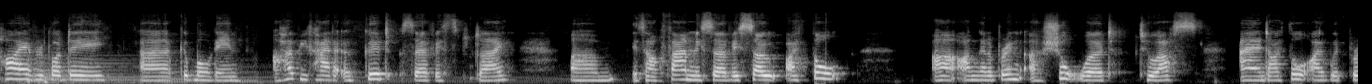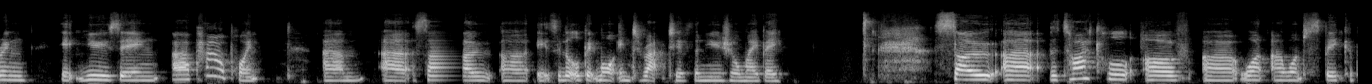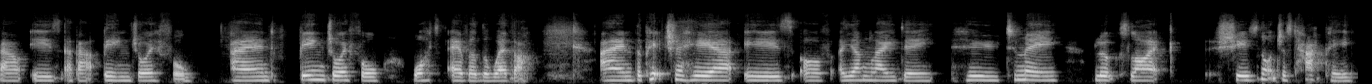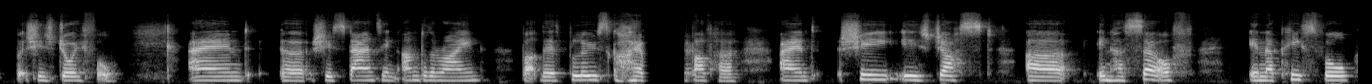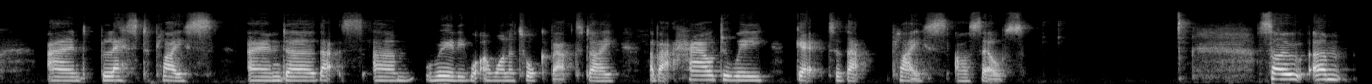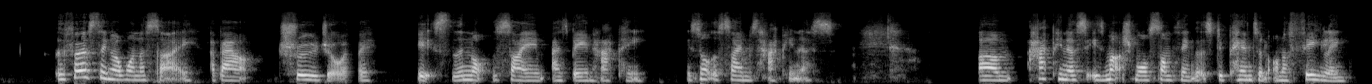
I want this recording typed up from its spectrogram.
Hi, everybody. Uh, good morning. I hope you've had a good service today. Um, it's our family service, so I thought uh, I'm going to bring a short word to us, and I thought I would bring it using PowerPoint. Um, uh, so uh, it's a little bit more interactive than usual, maybe. So, uh, the title of what I want to speak about is about being joyful and being joyful whatever the weather. And the picture here is of a young lady who, to me, looks like she's not just happy, but she's joyful. And uh, she's standing under the rain, but there's blue sky above her. And she is just uh, in herself in a peaceful and blessed place. And uh, that's um, really what I want to talk about today about how do we get to that place ourselves. So, um, the first thing I want to say about true joy, it's the, not the same as being happy. It's not the same as happiness. Um, happiness is much more something that's dependent on a feeling.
